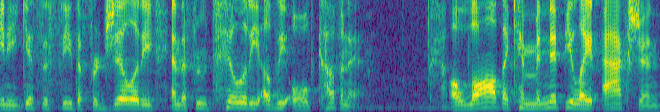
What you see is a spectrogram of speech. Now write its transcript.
and he gets to see the fragility and the futility of the old covenant. A law that can manipulate action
